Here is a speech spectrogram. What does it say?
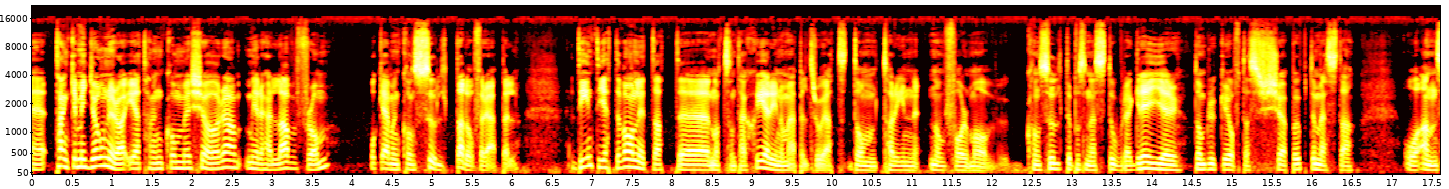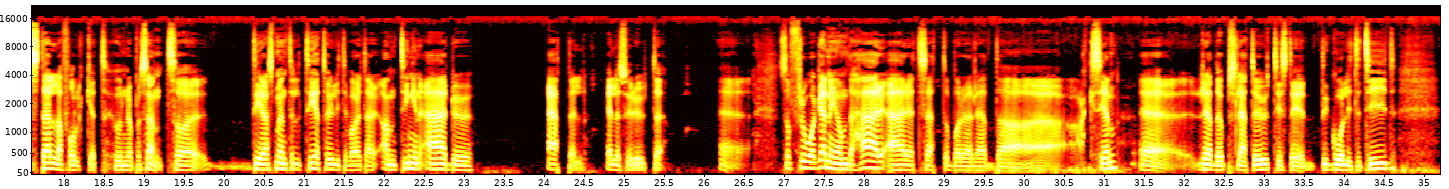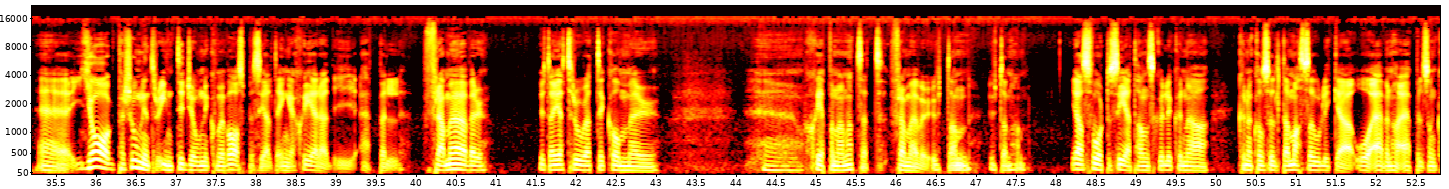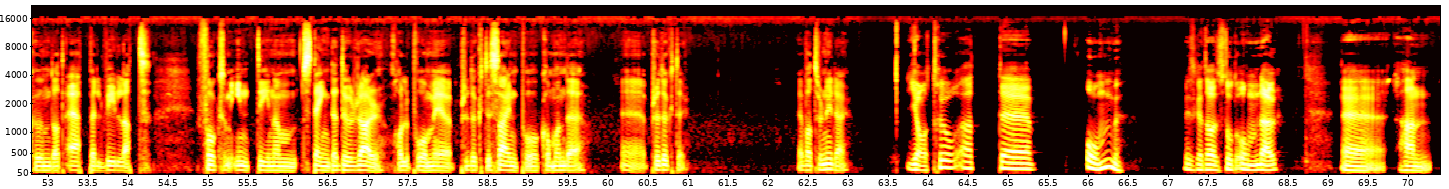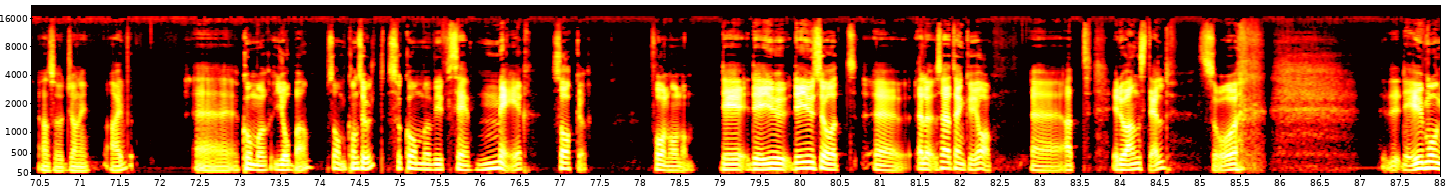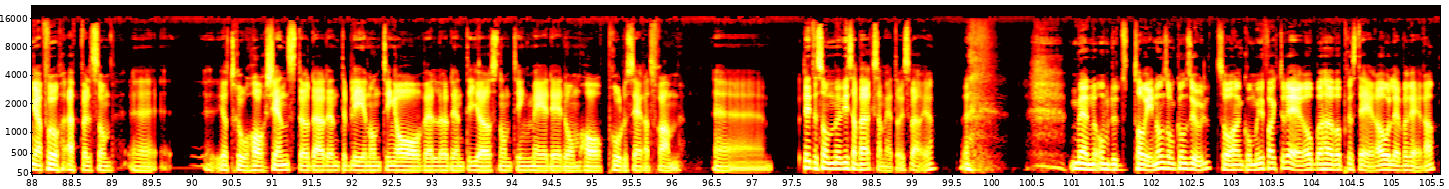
Eh, tanken med Joni då är att han kommer köra med det här Love From och även konsulta då för Apple. Det är inte jättevanligt att eh, något sånt här sker inom Apple tror jag, att de tar in någon form av konsulter på sådana stora grejer. De brukar ju oftast köpa upp det mesta och anställa folket 100% Så eh, deras mentalitet har ju lite varit där, antingen är du Apple eller så är du ute. Eh, så frågan är om det här är ett sätt att bara rädda eh, aktien. Eh, rädda upp, släta ut tills det, det går lite tid. Jag personligen tror inte Joni kommer vara speciellt engagerad i Apple framöver. Utan jag tror att det kommer ske på något annat sätt framöver utan, utan han. Jag har svårt att se att han skulle kunna, kunna konsulta massa olika och även ha Apple som kund och att Apple vill att folk som inte inom stängda dörrar håller på med produktdesign på kommande eh, produkter. Eh, vad tror ni där? Jag tror att eh, om, vi ska ta ett stort om där, eh, han, alltså Johnny Ive, eh, kommer jobba som konsult så kommer vi se mer saker från honom. Det, det, är, ju, det är ju så att, eh, eller så här tänker jag, eh, att är du anställd så det är ju många på Apple som eh, jag tror har tjänster där det inte blir någonting av eller det inte görs någonting med det de har producerat fram. Eh, lite som vissa verksamheter i Sverige. Men om du tar in någon som konsult så han kommer ju fakturera och behöva prestera och leverera.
